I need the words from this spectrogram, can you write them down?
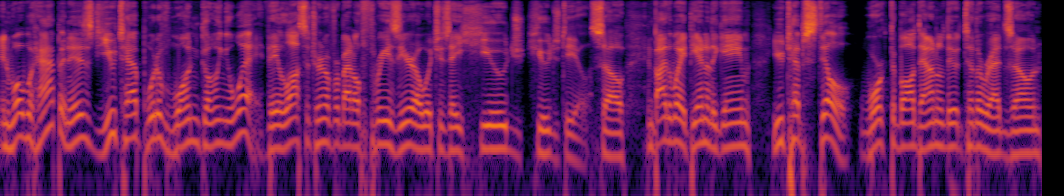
And what would happen is UTEP would have won going away. They lost the turnover battle 3 0, which is a huge, huge deal. So, and by the way, at the end of the game, UTEP still worked the ball down to the red zone,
